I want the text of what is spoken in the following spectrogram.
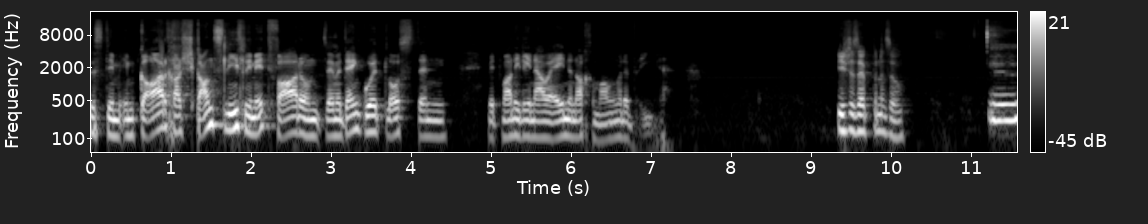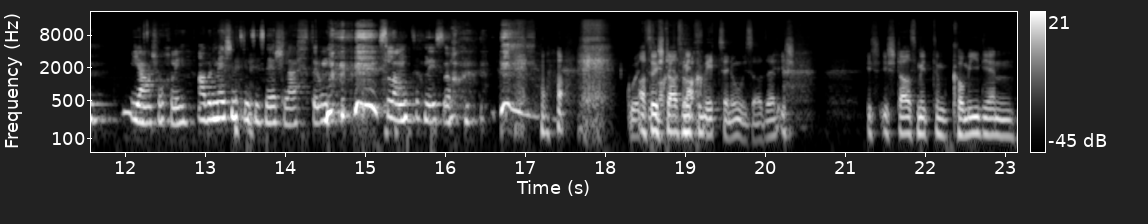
dass du im, im Gar kannst ganz leise mitfahren und wenn man den gut lässt, dann wird Marilyn auch einen nach dem anderen bringen. Ist das etwa so? Mm, ja, schon ein bisschen. Aber meistens sind sie sehr schlecht, darum es lohnt sich nicht so. Gut, also das ist das mit Witzen aus, oder? Ist, ist, ist das mit dem Comedian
